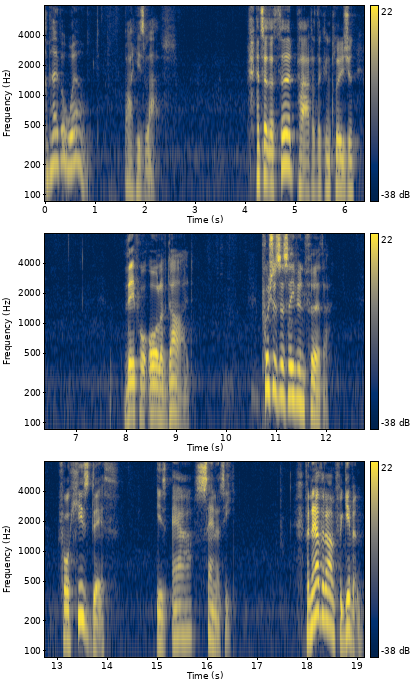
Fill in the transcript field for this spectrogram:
I'm overwhelmed by his love. And so the third part of the conclusion, therefore all have died, pushes us even further for his death is our sanity. For now that I'm forgiven,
